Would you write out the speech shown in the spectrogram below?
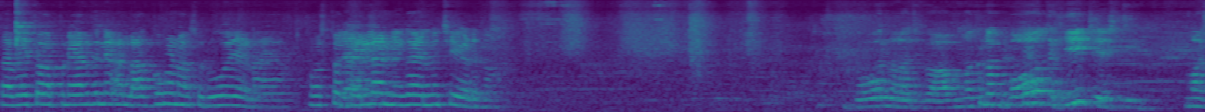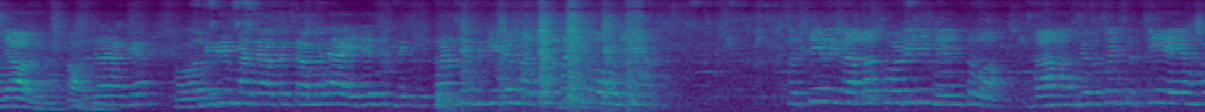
ਤਵੇ ਤੋਂ ਆਪਣੇ ਆਪ ਨੇ ਅਲੱਗ ਹੋਣਾ ਸ਼ੁਰੂ ਹੋ ਜਾਣਾ ਆ। ਉਸ ਤੋਂ ਪਹਿਲਾਂ ਨਿਗਾ ਇਹਨੂੰ ਛੇੜਨਾ। ਬਹੁਤ ਲਾਜਵਾਬ ਮਤਲਬ ਬਹੁਤ ਹੀ ਟੇਸਟੀ ਮਜ਼ਾ ਆ ਗਿਆ ਖਾ ਮਜ਼ਾ ਕੇ ਆ ਗਿਆ ਹੋਰ? ਦੀਦੀ ਮਜ਼ਾ ਤਾਂ ਚੱਲ ਹੈ ਹੀ ਹੈ ਜ਼ਿੰਦਗੀ ਦਾ ਜ਼ਿੰਦਗੀ ਦੇ ਮਜ਼ੇ ਤਾਂ ਹੀ ਹੋਣੇ ਆ ਸੱਚੀ ਵੀ ਗੱਲ ਆ ਥੋੜੀ ਜਿਹੀ ਮਿਹਨਤ ਵਾ ਹਾਂ। ਜਦੋਂ ਕੋਈ ਸੱਚੀ ਇਹ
